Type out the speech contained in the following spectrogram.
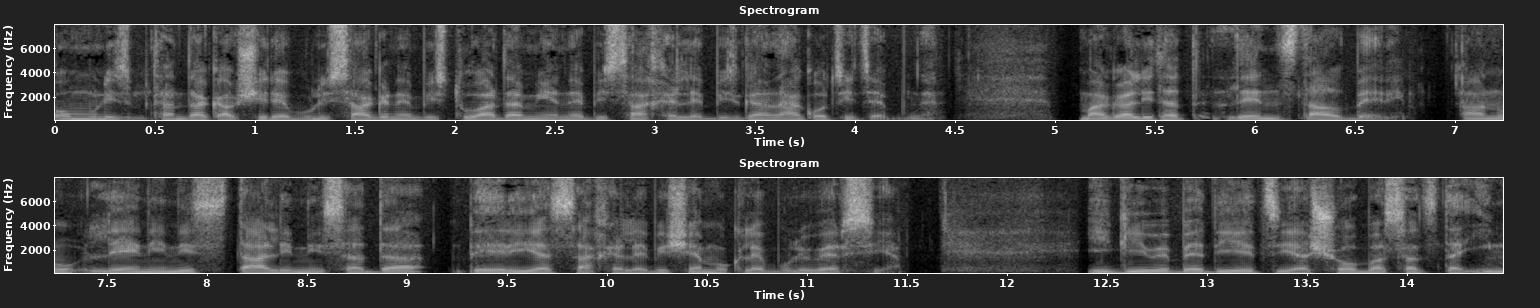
კომუნიზმთან დაკავშირებული საგნების თუ ადამიანების სახელებისგან აკოწიწებდნენ. მაგალითად, ლენ სტალბერი, ანუ ლენინის, სტალინისა და ბერიას სახელების შემოკლებული ვერსია. იგივე ბედი ეწია შობასაც და იმ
